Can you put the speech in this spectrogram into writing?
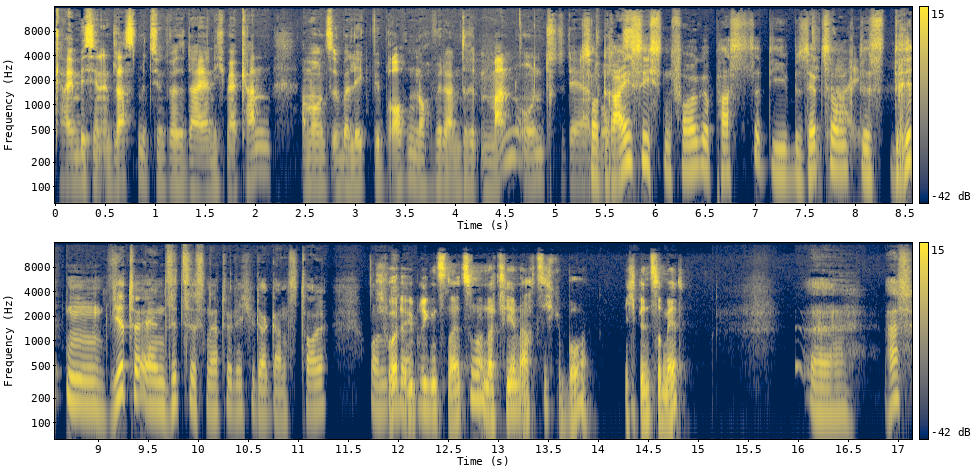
Kai ein bisschen entlasten, beziehungsweise da er nicht mehr kann, haben wir uns überlegt, wir brauchen noch wieder einen dritten Mann und der Zur Thomas- 30. Folge passte die Besetzung drei. des dritten virtuellen Sitzes natürlich wieder ganz toll. Und Ich wurde äh, übrigens 1984 geboren. Ich bin so mit. äh, was?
